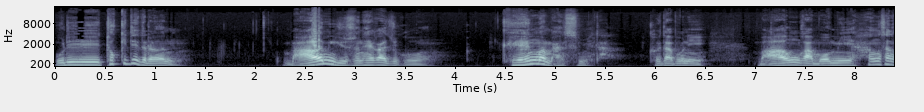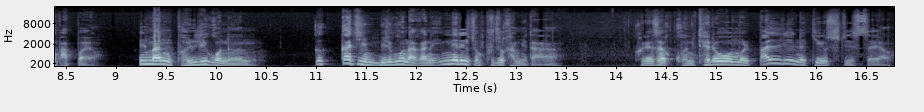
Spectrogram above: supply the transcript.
우리 토끼띠들은 마음이 유순해가지고 계획만 많습니다. 그러다 보니 마음과 몸이 항상 바빠요. 일만 벌리고는 끝까지 밀고 나가는 인내력이 좀 부족합니다. 그래서 권태로움을 빨리 느낄 수도 있어요.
